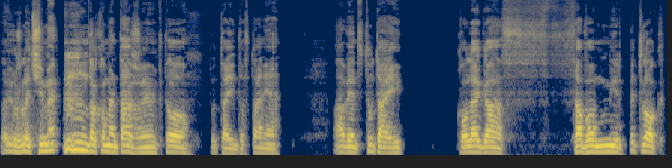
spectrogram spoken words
To już lecimy do komentarzy, kto tutaj dostanie. A więc tutaj kolega Sawomir Pytlok,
